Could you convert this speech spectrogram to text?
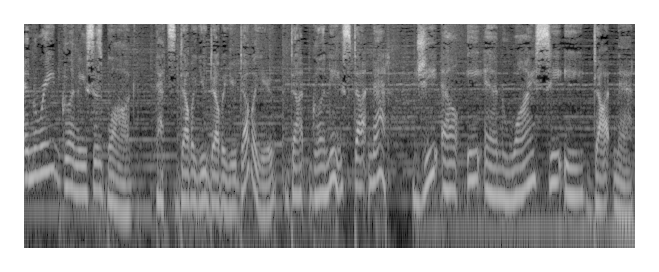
And read Glenyce's blog. That's www.glenyce.net. G L E N Y C E dot net.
